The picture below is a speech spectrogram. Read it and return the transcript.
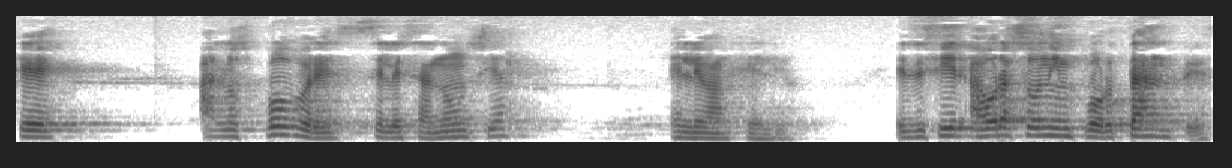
que a los pobres se les anuncia el Evangelio. Es decir, ahora son importantes.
